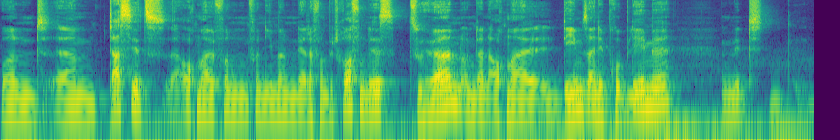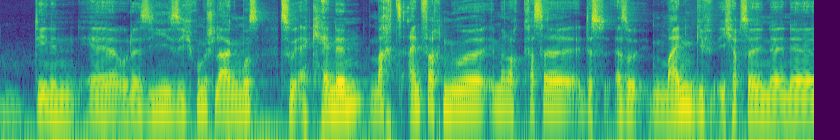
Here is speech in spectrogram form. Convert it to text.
Und ähm, das jetzt auch mal von, von jemandem, der davon betroffen ist, zu hören und dann auch mal dem seine Probleme, mit denen er oder sie sich rumschlagen muss, zu erkennen, macht es einfach nur immer noch krasser. Das, also mein, ich habe es ja in der, in, der,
